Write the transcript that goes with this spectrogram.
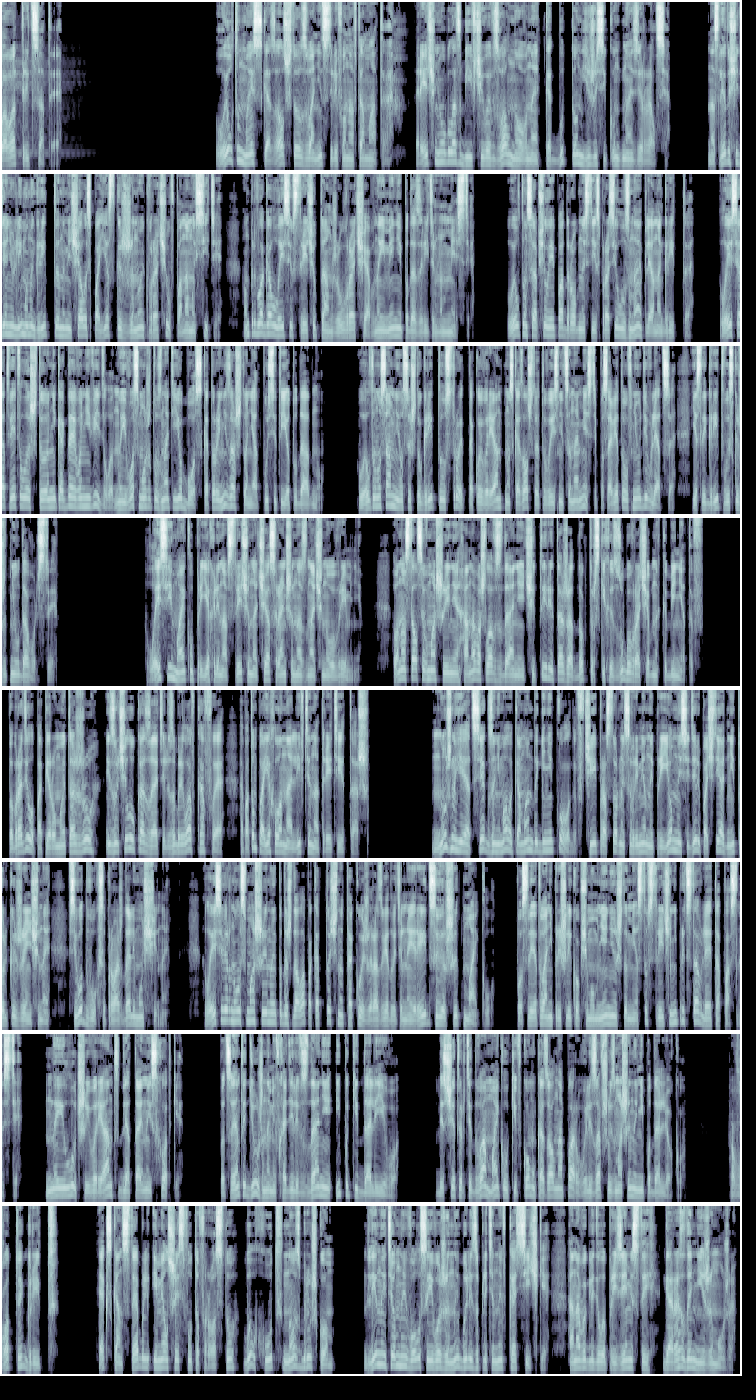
Глава 30. Уилтон Мейс сказал, что звонит с телефона автомата. Речь у него была сбивчивая, взволнованная, как будто он ежесекундно озирался. На следующий день у Лимона Гритта намечалась поездка с женой к врачу в Панама-Сити. Он предлагал Лейси встречу там же, у врача, в наименее подозрительном месте. Уилтон сообщил ей подробности и спросил, узнает ли она Гритта. Лейси ответила, что никогда его не видела, но его сможет узнать ее босс, который ни за что не отпустит ее туда одну. Уилтон усомнился, что Гритта устроит такой вариант, но сказал, что это выяснится на месте, посоветовав не удивляться, если Грит выскажет неудовольствие. Лейси и Майкл приехали на встречу на час раньше назначенного времени. Он остался в машине, она вошла в здание, четыре этажа докторских и зубоврачебных кабинетов. Побродила по первому этажу, изучила указатель, забрела в кафе, а потом поехала на лифте на третий этаж. Нужный ей отсек занимала команда гинекологов, в чьей просторной современной приемной сидели почти одни только женщины, всего двух сопровождали мужчины. Лэйси вернулась в машину и подождала, пока точно такой же разведывательный рейд совершит Майкл. После этого они пришли к общему мнению, что место встречи не представляет опасности. Наилучший вариант для тайной сходки. Пациенты дюжинами входили в здание и покидали его. Без четверти два Майкл кивком указал на пару, вылезавшую из машины неподалеку. «Вот и Грит», Экс-констебль имел шесть футов росту, был худ, но с брюшком. Длинные темные волосы его жены были заплетены в косички. Она выглядела приземистой, гораздо ниже мужа.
